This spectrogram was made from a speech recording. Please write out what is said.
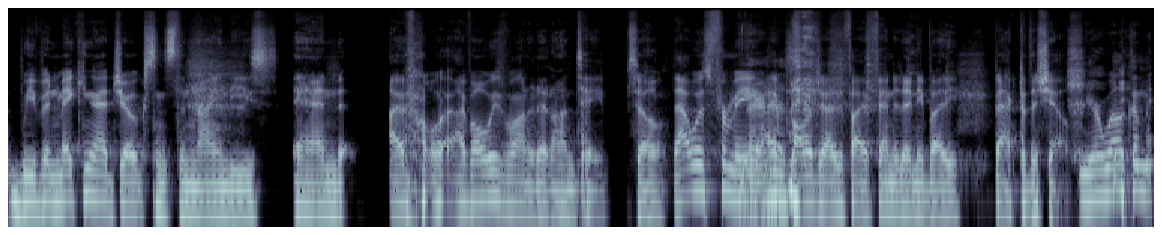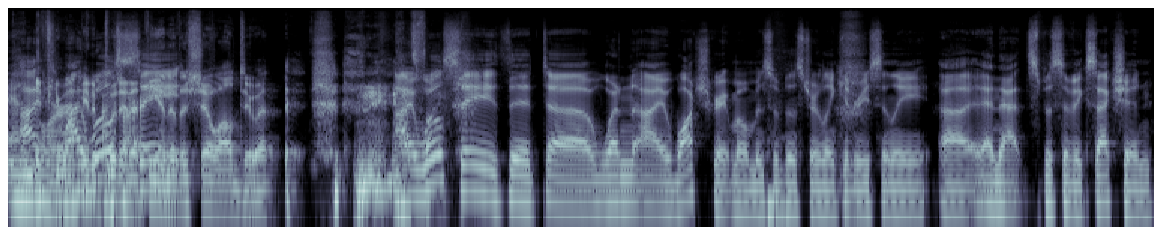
We've been making that joke since the '90s, and I've I've always wanted it on tape. So that was for me. There I is. apologize if I offended anybody. Back to the show. You're welcome, and I- If you want me to will put it at the end of the show, I'll do it. I will say that uh, when I watched Great Moments of Mr. Lincoln recently, uh, and that specific section,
